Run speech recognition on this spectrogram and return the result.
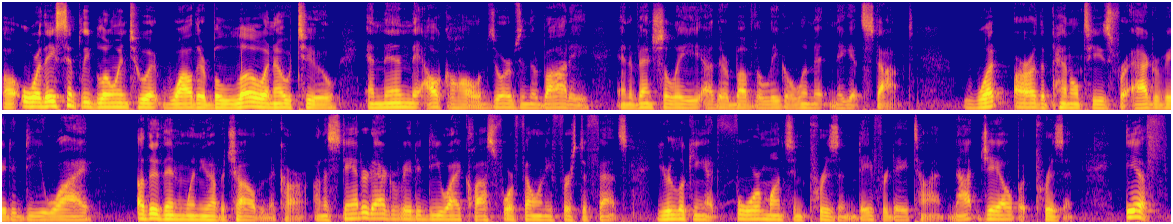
uh, or they simply blow into it while they're below an O2 and then the alcohol absorbs in their body and eventually uh, they're above the legal limit and they get stopped what are the penalties for aggravated DUI other than when you have a child in the car? On a standard aggravated DUI class 4 felony first offense, you're looking at four months in prison, day for day time. Not jail, but prison. If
